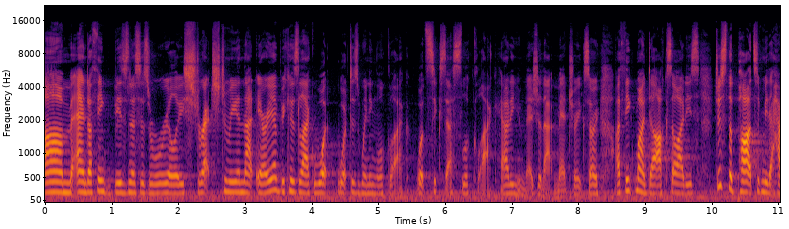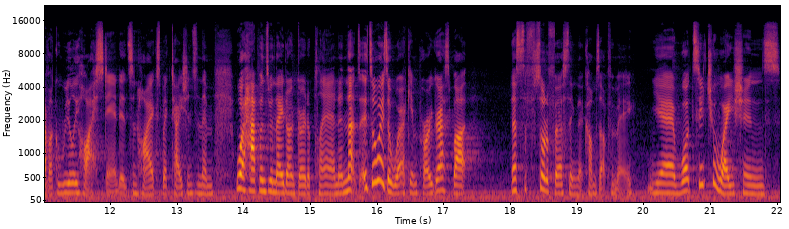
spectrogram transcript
Um, and I think business has really stretched to me in that area because like what what does winning look like? What's success look like? How do you measure that metric? So I think my dark side is just the parts of me that have like really high standards and high expectations and then what happens when they don't go to plan. And that's it's always a work in progress, but that's the sort of first thing that comes up for me. Yeah, what situations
